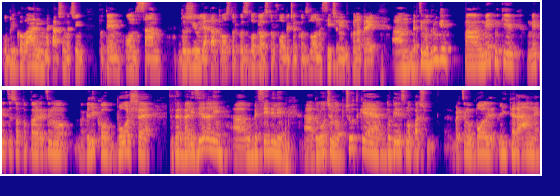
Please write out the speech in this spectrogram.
oblikovan in na kakšen način potem on sam. Doživlja ta prostor kot zelo klaustrofobičen, kot zelo nasičen, in tako naprej. Um, recimo, drugi pa umetniki, umetnice so pa, pa recimo, veliko boljše verbalizirali, ubesedili določene občutke, dobili smo pač recimo, bolj literalne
